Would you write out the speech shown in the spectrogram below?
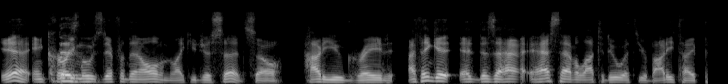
yeah, and Curry moves different than all of them, like you just said. So how do you grade? I think it, it does. It, ha- it has to have a lot to do with your body type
